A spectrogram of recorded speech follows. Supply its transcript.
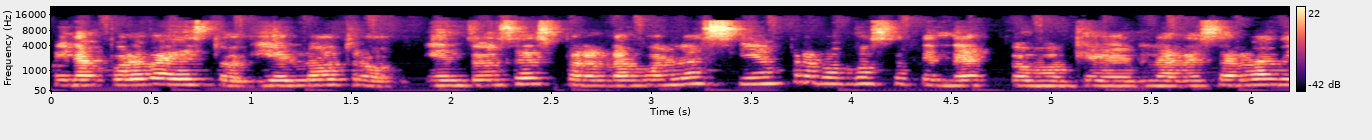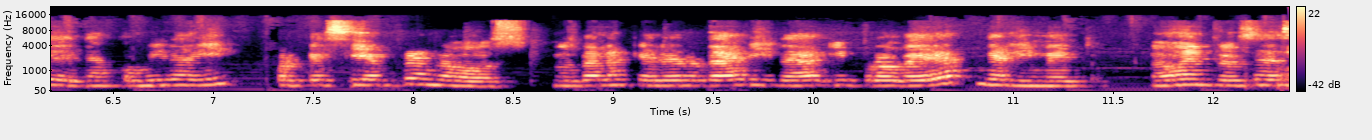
Mira, prueba esto y el otro. Y entonces, para la abuela siempre vamos a tener como que la reserva de la comida ahí, porque siempre nos, nos van a querer dar y dar y proveer de alimento. ¿No? Entonces,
